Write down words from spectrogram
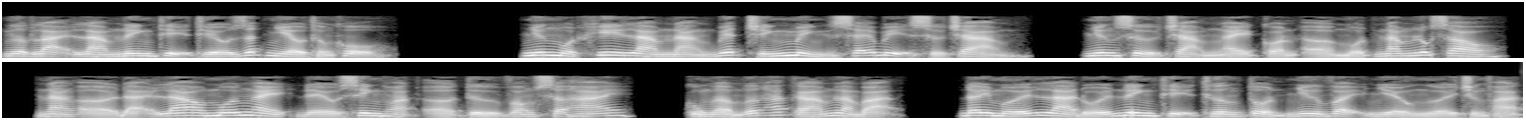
ngược lại làm ninh thị thiếu rất nhiều thống khổ. Nhưng một khi làm nàng biết chính mình sẽ bị xử trảm, nhưng xử trảm ngày còn ở một năm lúc sau, nàng ở đại lao mỗi ngày đều sinh hoạt ở tử vong sợ hãi, cùng ở mức hắc cám làm bạn, đây mới là đối ninh thị thương tổn như vậy nhiều người trừng phạt.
